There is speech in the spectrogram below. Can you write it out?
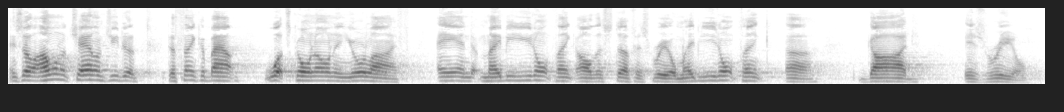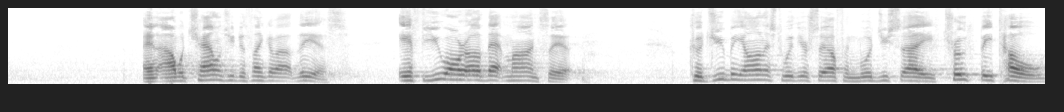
And so I want to challenge you to, to think about what's going on in your life. And maybe you don't think all this stuff is real. Maybe you don't think uh, God is real. And I would challenge you to think about this. If you are of that mindset, could you be honest with yourself and would you say, truth be told,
